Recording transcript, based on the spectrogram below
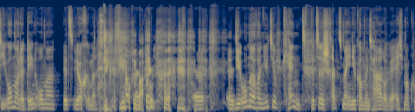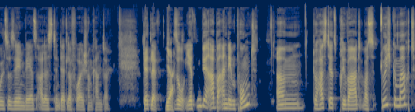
die Oma oder den Oma, jetzt wie auch immer. Wie auch immer. äh, äh, die Oma von YouTube kennt, bitte schreibt es mal in die Kommentare. Wäre echt mal cool zu sehen, wer jetzt alles den Detlef vorher schon kannte. Detlef, ja. so, jetzt sind wir aber an dem Punkt, ähm, du hast jetzt privat was durchgemacht,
